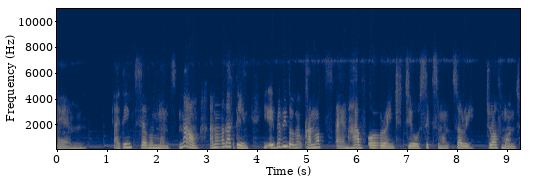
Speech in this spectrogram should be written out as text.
um I think seven months. Now another thing, a baby does not cannot um have orange till six months. Sorry, twelve months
